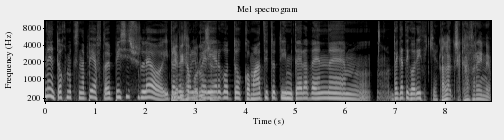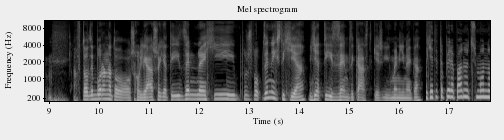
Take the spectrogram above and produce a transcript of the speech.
Ναι, το έχουμε ξαναπεί αυτό. Επίσης, σου λέω, ήταν Γιατί θα πολύ μπορούσε- περίεργο το κομμάτι το ότι η μητέρα δεν, ε, μ, δεν κατηγορήθηκε. Καλά, ξεκάθαρα είναι. Αυτό δεν μπορώ να το σχολιάσω γιατί δεν έχει. πώς να σου πω, δεν έχει στοιχεία γιατί δεν δικάστηκε η συγκεκριμένη γυναίκα. Γιατί το πήρε πάνω της μόνο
